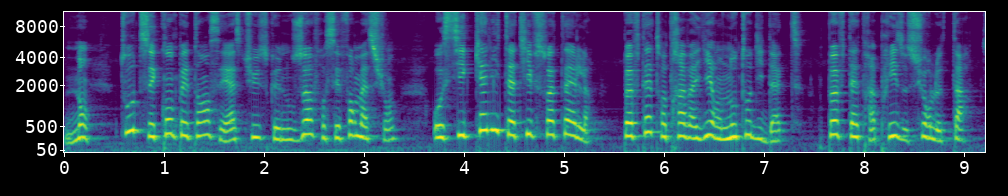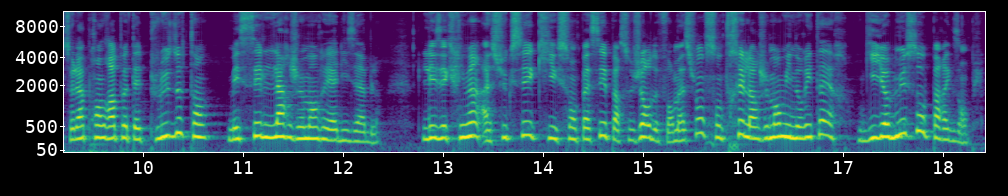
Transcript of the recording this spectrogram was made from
non. Toutes ces compétences et astuces que nous offrent ces formations, aussi qualitatives soient-elles, peuvent être travaillées en autodidacte, peuvent être apprises sur le tas. Cela prendra peut-être plus de temps, mais c'est largement réalisable. Les écrivains à succès qui sont passés par ce genre de formation sont très largement minoritaires. Guillaume Musso, par exemple.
